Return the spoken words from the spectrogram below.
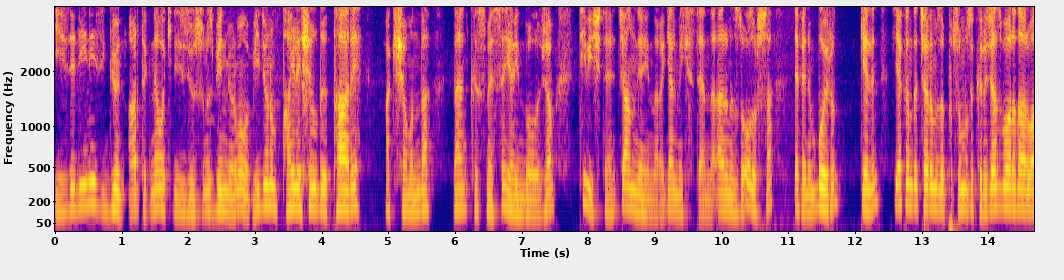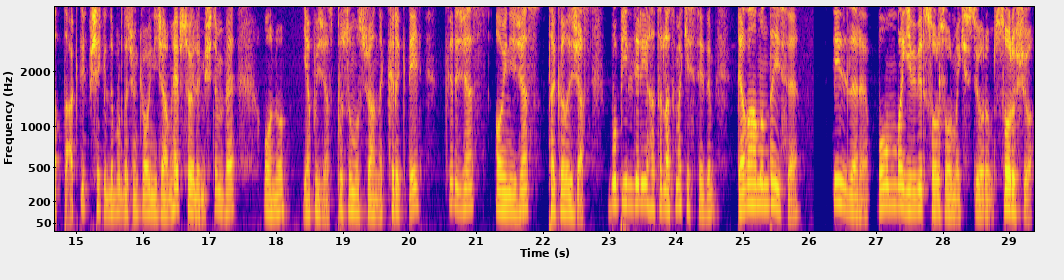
izlediğiniz gün artık ne vakit izliyorsunuz bilmiyorum ama videonun paylaşıldığı tarih akşamında ben kısmetse yayında olacağım. Twitch'te canlı yayınlara gelmek isteyenler aranızda olursa efendim buyurun gelin. Yakında çarımıza pusumuzu kıracağız. Bu arada Arvat'ta aktif bir şekilde burada çünkü oynayacağımı hep söylemiştim ve onu yapacağız. Pusumuz şu anda kırık değil. Kıracağız, oynayacağız, takılacağız. Bu bildiriyi hatırlatmak istedim. Devamında ise sizlere bomba gibi bir soru sormak istiyorum. Soru şu.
